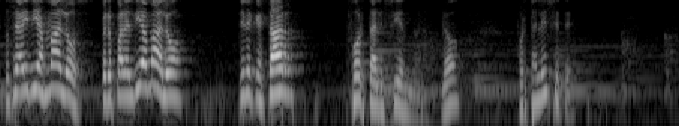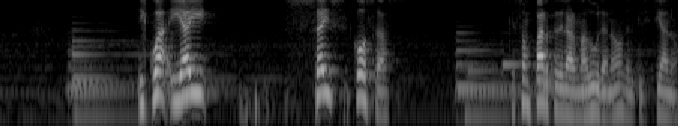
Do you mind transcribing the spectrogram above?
Entonces hay días malos, pero para el día malo tiene que estar fortaleciéndonos, ¿no? Fortalécete. Y, hay seis cosas que son parte de la armadura ¿no? del cristiano.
